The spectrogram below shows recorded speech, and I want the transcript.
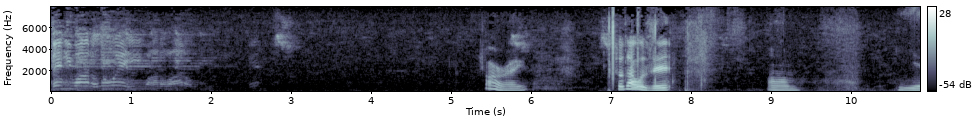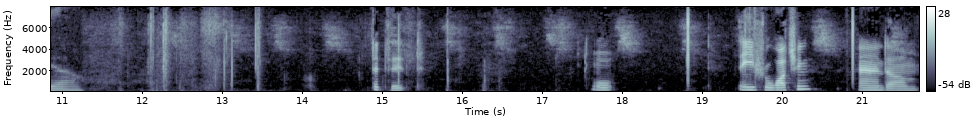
Then he waddled away, waddle waddle. Alright. So that was it. Um, yeah. That's it. Well, thank you for watching, and, um,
